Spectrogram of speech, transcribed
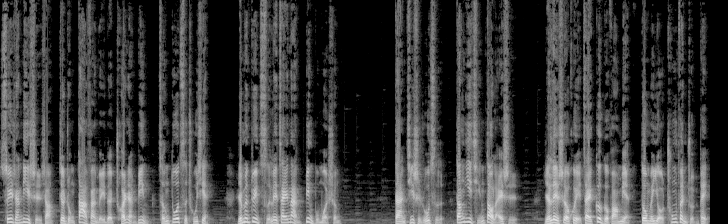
虽然历史上这种大范围的传染病曾多次出现，人们对此类灾难并不陌生，但即使如此，当疫情到来时，人类社会在各个方面都没有充分准备。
